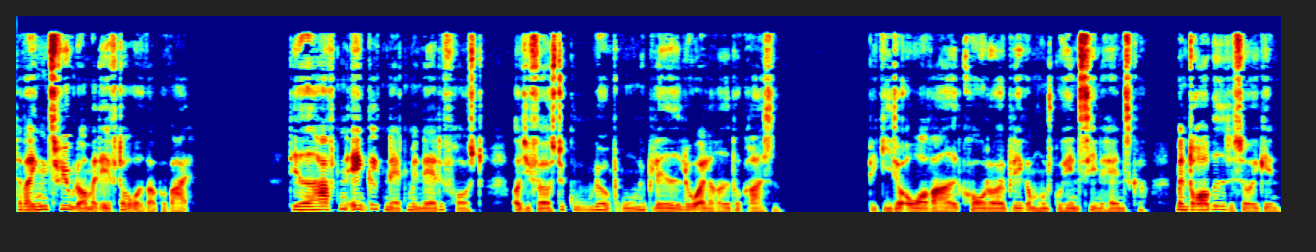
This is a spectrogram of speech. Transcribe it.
Der var ingen tvivl om, at efteråret var på vej. De havde haft en enkelt nat med nattefrost, og de første gule og brune blade lå allerede på græsset. Birgitte overvejede et kort øjeblik, om hun skulle hente sine handsker, men droppede det så igen.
